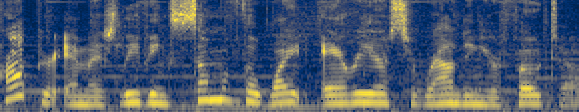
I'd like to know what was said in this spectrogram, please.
Crop your image leaving some of the white area surrounding your photo.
